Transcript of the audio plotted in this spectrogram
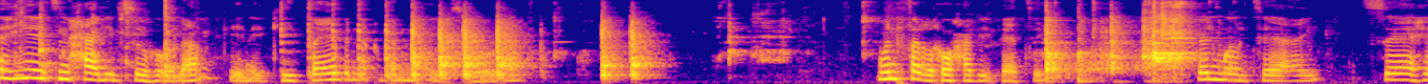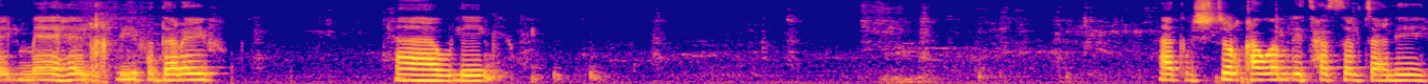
هي تنحالي بسهولة. كاين كي طيب نقدر نحي بسهولة. ونفرغو حبيباتي. في ال moule تاعي ساهل ماهل خفيف ظريف. ها وليك. هاكم شفتوا القوام اللي تحصلت عليه.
